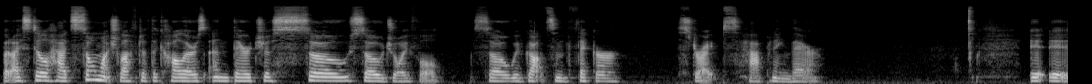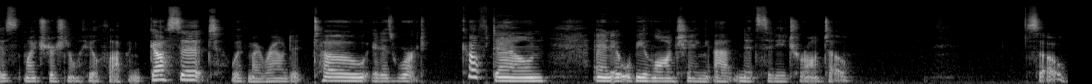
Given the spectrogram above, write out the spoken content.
but I still had so much left of the colors and they're just so, so joyful. So we've got some thicker stripes happening there. It is my traditional heel flap and gusset with my rounded toe. It is worked cuff down and it will be launching at Knit City Toronto. So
